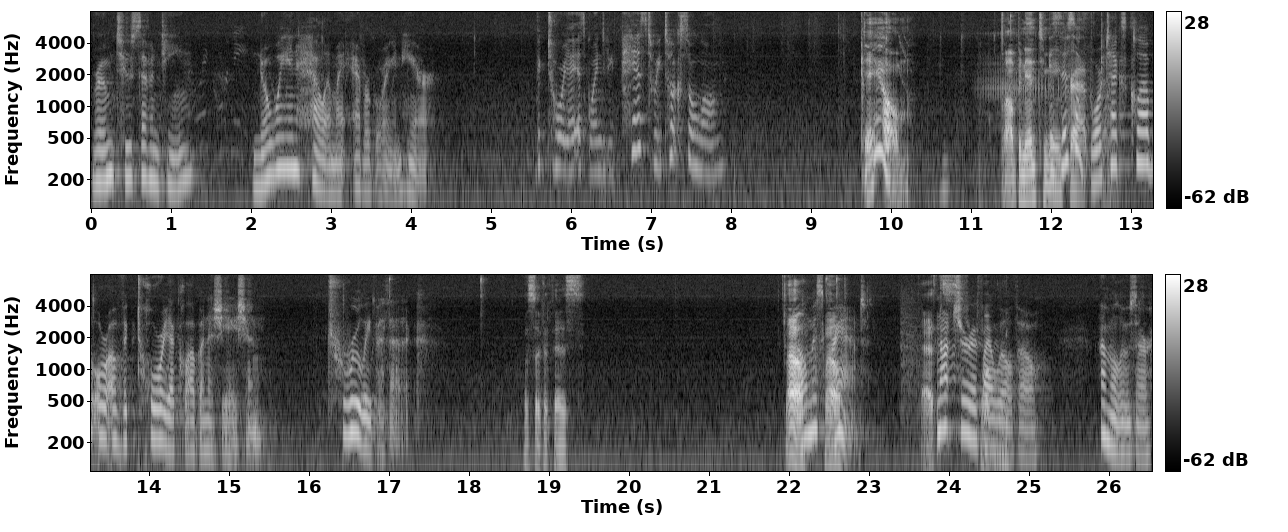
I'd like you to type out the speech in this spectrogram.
Room 217? No way in hell am I ever going in here. Victoria is going to be pissed we took so long. Damn. Bumping into me Is this a. Vortex Club or a Victoria Club initiation? Truly pathetic. Let's look at this. Oh, Oh, Miss well, Grant. that's Not sure if I will, though. I'm a loser.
